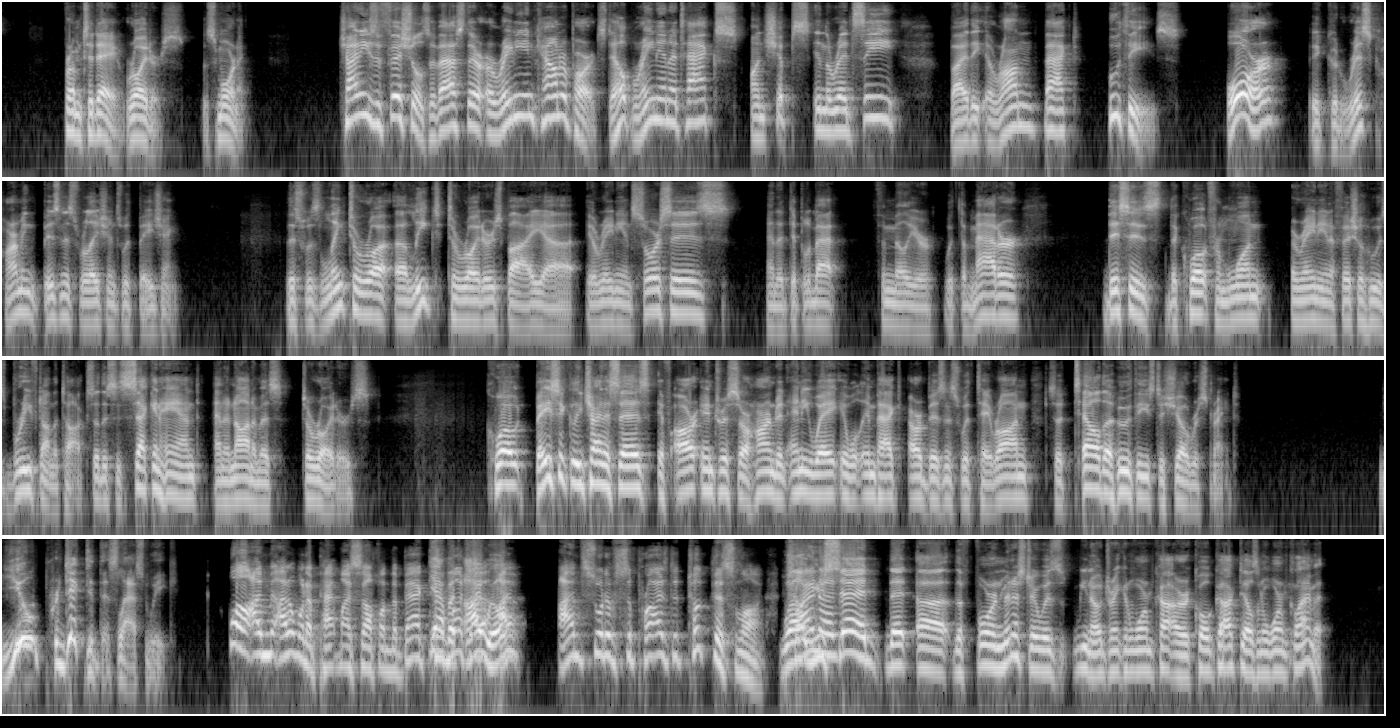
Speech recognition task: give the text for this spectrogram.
from today, Reuters, this morning. Chinese officials have asked their Iranian counterparts to help rein in attacks on ships in the Red Sea by the Iran backed Houthis, or it could risk harming business relations with Beijing. This was linked to uh, leaked to Reuters by uh, Iranian sources and a diplomat familiar with the matter. This is the quote from one Iranian official who was briefed on the talk. So this is secondhand and anonymous to Reuters. Quote Basically, China says if our interests are harmed in any way, it will impact our business with Tehran. So tell the Houthis to show restraint. You predicted this last week. Well, I'm, I don't want to pat myself on the back. Too Yeah, but much. I will. I, I'm sort of surprised it took this long. Well, China- you said that uh, the foreign minister was, you know, drinking warm co- or cold cocktails in a warm climate.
